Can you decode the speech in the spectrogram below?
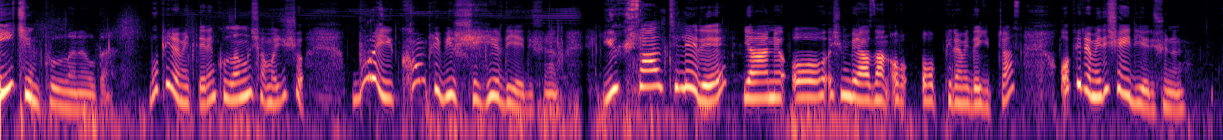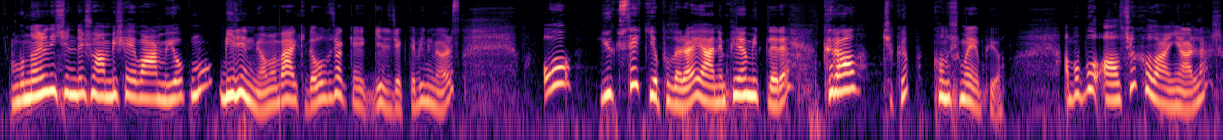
için kullanıldı? Bu piramitlerin kullanılış amacı şu. Burayı komple bir şehir diye düşünün. Yükseltileri yani o şimdi birazdan o, o piramide gideceğiz. O piramidi şey diye düşünün. Bunların içinde şu an bir şey var mı yok mu bilinmiyor ama belki de olacak ge- gelecekte bilmiyoruz. O yüksek yapılara yani piramitlere kral çıkıp konuşma yapıyor. Ama bu alçak olan yerler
